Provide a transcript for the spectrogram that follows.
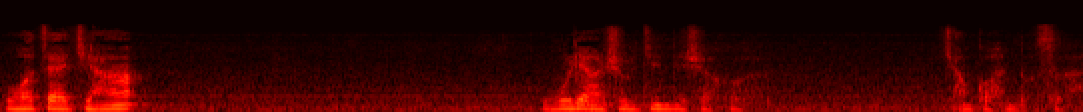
我在讲《无量寿经》的时候，讲过很多次了。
